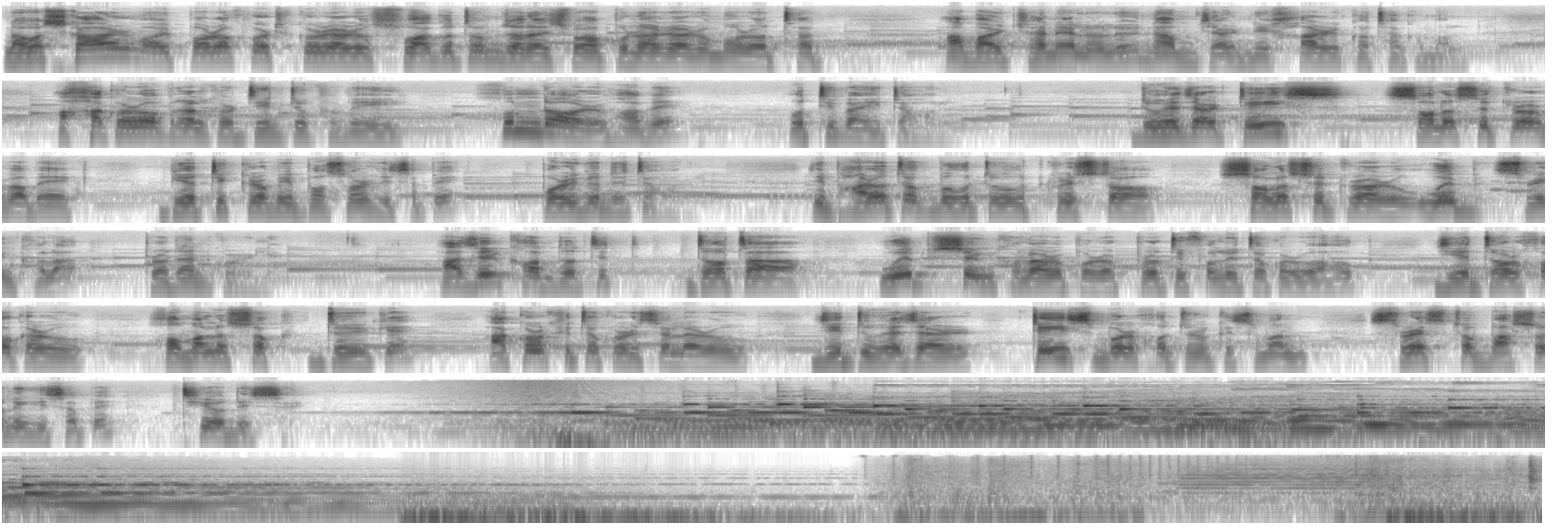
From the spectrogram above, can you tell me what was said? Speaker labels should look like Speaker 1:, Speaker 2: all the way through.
Speaker 1: নমস্কাৰ মই পৰশ পাঠকৰ আৰু স্বাগতম জনাইছোঁ আপোনাৰ আৰু মোৰ অৰ্থাৎ আমাৰ চেনেললৈ নাম যাৰ নিশাৰ কথা কোমল আশা কৰোঁ আপোনালোকৰ দিনটো খুবেই সুন্দৰভাৱে অতিবাহিত হ'ল। দুহেজাৰ তেইছ চলচ্চিত্ৰৰ বাবে এক ব্যতিক্ৰমী বছৰ হিচাপে পৰিগণিত হ'ল যি ভাৰতক বহুতো উৎকৃষ্ট চলচ্চিত্ৰ আৰু ৱেব শৃংখলা প্ৰদান কৰিলে। আজিৰ খণ্ডটিত দহটা ৱেব শৃংখলাৰ ওপৰত প্ৰতিফলিত কৰোৱা হওক যিয়ে দৰ্শক আৰু সমালোচক দুয়োকে আকৰ্ষিত কৰিছিল আৰু যি দুহেজাৰ তেইছ বৰ্ষটোৰ কিছুমান শ্ৰেষ্ঠ বাছনি হিচাপে থিয় দিছে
